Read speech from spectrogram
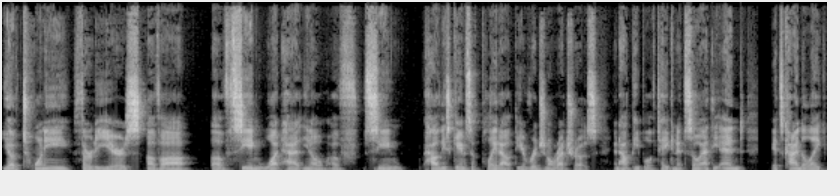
you have 20 30 years of uh of seeing what had you know of seeing how these games have played out the original retros and how people have taken it. So at the end it's kind of like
